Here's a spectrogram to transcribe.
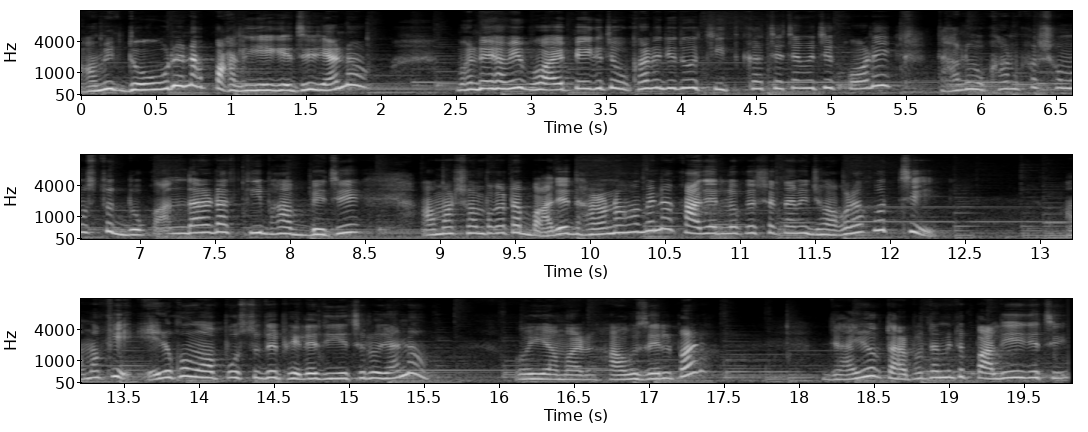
আমি দৌড়ে না পালিয়ে গেছি জানো? মানে আমি ভয় পেয়ে গেছি। ওখানে যদি ও চিৎকার চেঁচামেচি করে, তাহলে ওখানকার সমস্ত দোকানদাররা কী ভাববে যে আমার সম্পর্কে একটা বাজে ধারণা হবে না? কাজের লোকের সাথে আমি ঝগড়া করছি? আমাকে এরকম অপ্রস্তুতে ফেলে দিয়েছিল জানো? ওই আমার হাউস হেল্পার যাই হোক, তারপর তো আমি তো পালিয়ে গেছি।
